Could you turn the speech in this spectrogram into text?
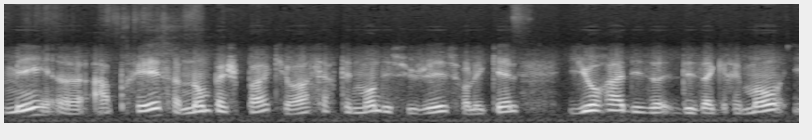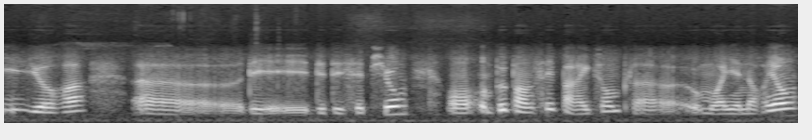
Mais euh, après, ça n'empêche pas qu'il y aura certainement des sujets sur lesquels il y aura des désagréments, il y aura euh, des, déceptions. On, peut penser par exemple euh, au Moyen-Orient,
